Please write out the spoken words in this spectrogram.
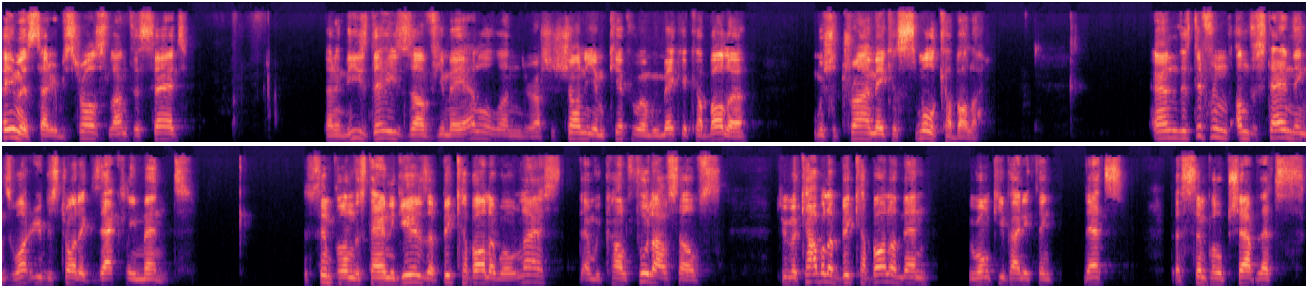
Famous that Rabbi Yisroel Salanter said that in these days of Yemei and Rosh Hashanah Yom Kippur, when we make a Kabbalah, we should try and make a small Kabbalah. And there's different understandings what Rabbi Yisroel exactly meant. The simple understanding is a big Kabbalah won't last, then we can't fool ourselves. To a Kabbalah, big Kabbalah, then we won't keep anything. That's a simple pshat. That's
